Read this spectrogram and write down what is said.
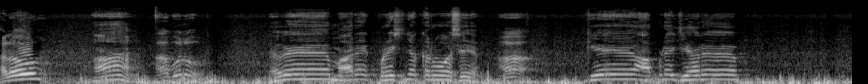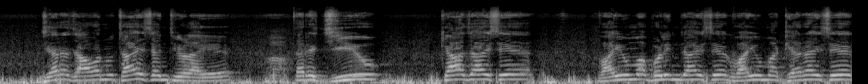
હલો હા. હા બોલો. હવે મારે એક પ્રશ્ન કરવો છે હા. કે આપણે જ્યારે જ્યારે જવાનું થાય છે અંજવેળાએ હા. ત્યારે જીવ ક્યાં જાય છે? વાયુમાં ભળીને જાય છે વાયુમાં ઠેરાય છે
